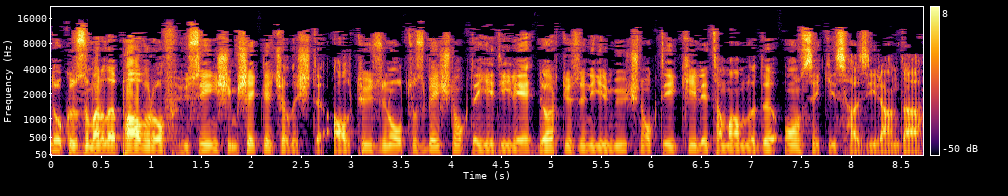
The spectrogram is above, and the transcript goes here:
9 numaralı Power of Hüseyin Şimşek'le çalıştı. 600'ünü 35.7 ile 400'ünü 23.2 ile tamamladı 18 Haziran'da.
